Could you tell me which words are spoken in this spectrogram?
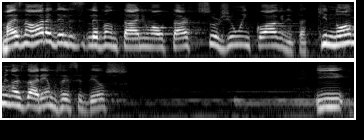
Mas na hora deles levantarem um altar, surgiu uma incógnita: que nome nós daremos a esse Deus? E,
